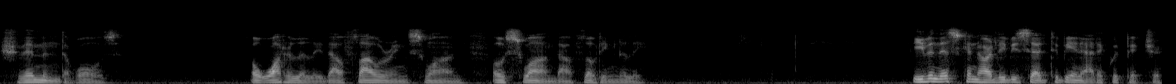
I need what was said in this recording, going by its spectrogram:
schwimmende Rose. O water lily, thou flowering swan. O swan, thou floating lily. Even this can hardly be said to be an adequate picture,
